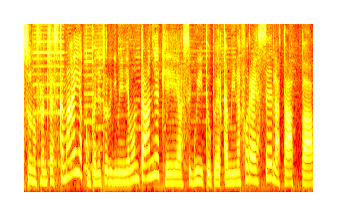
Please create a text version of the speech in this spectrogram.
Sono Francesca Mai, accompagnatore di Media Montagna che ha seguito per Cammina Foreste la tappa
